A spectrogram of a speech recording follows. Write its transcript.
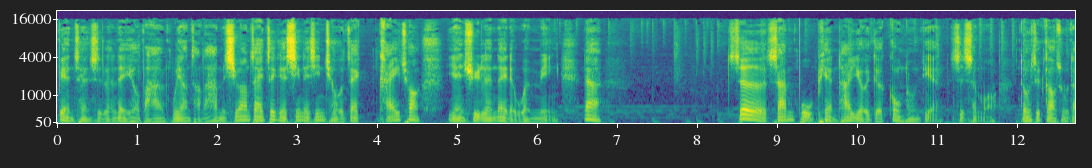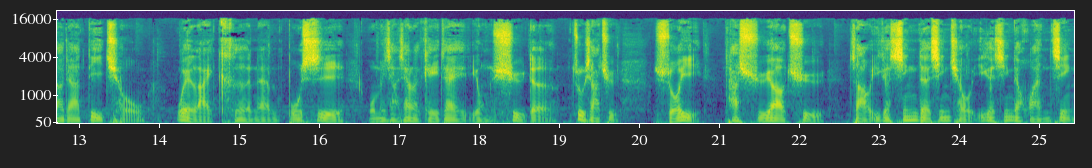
变成是人类以后把它抚养长大。他们希望在这个新的星球再开创延续人类的文明。那这三部片它有一个共同点是什么？都是告诉大家，地球未来可能不是我们想象的可以再永续的住下去，所以它需要去找一个新的星球，一个新的环境，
